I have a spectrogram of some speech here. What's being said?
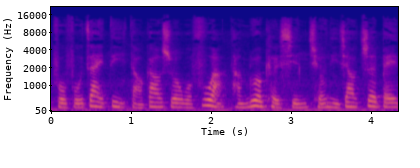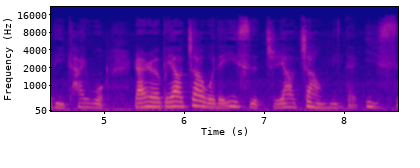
俯伏在地祷告说：“我父啊，倘若可行，求你叫这杯离开我；然而不要照我的意思，只要照你的意思。”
